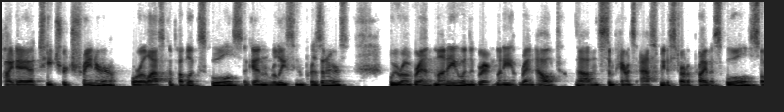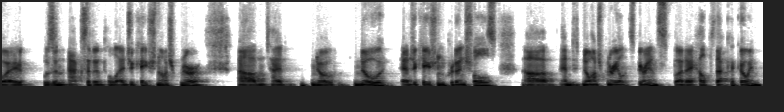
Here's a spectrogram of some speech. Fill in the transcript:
Paideia teacher trainer for Alaska public schools, again, releasing prisoners. We were on grant money when the grant money ran out. Um, some parents asked me to start a private school, so I was an accidental education entrepreneur. Um, had know no education credentials uh, and no entrepreneurial experience, but I helped that get going.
